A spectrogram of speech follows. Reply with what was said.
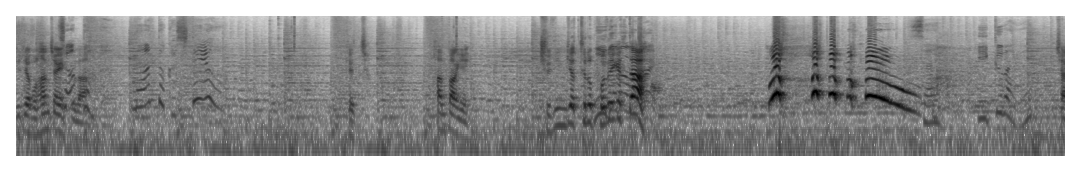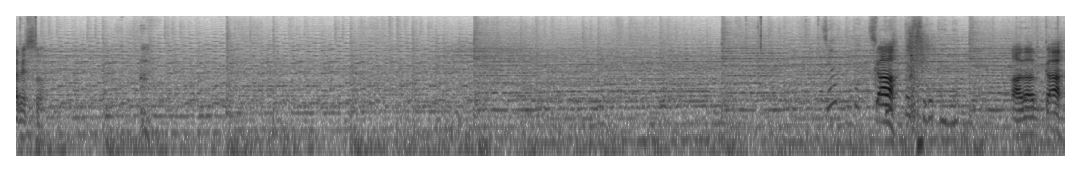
죽이려고 ちょっと 환장했구나 なんとかしてよ 됐죠 한 방에 주님 곁으로 보내겠다. 뭐 잘했어. 까. 아, 난 까.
